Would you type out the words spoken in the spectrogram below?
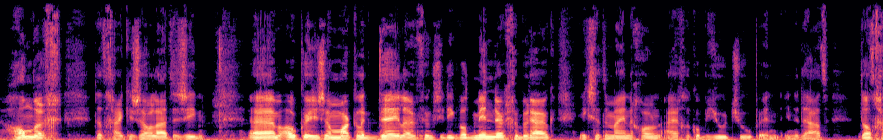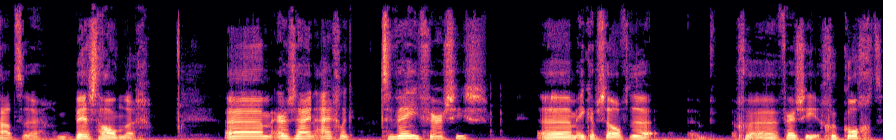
handig. Dat ga ik je zo laten zien. Um, ook kun je zo makkelijk delen, een functie die ik wat minder gebruik. Ik zet de mijne gewoon eigenlijk op YouTube en inderdaad, dat gaat best handig. Um, er zijn eigenlijk twee versies. Um, ik heb zelf de versie gekocht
